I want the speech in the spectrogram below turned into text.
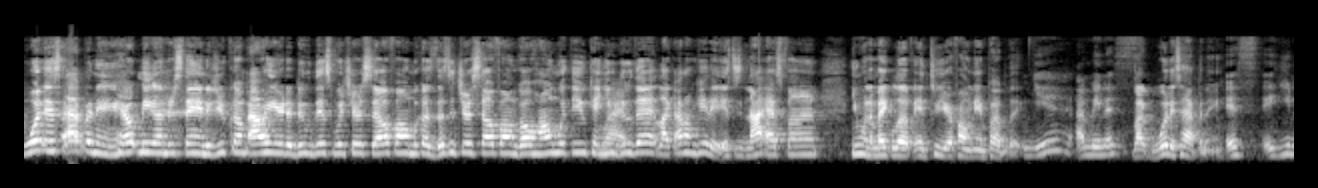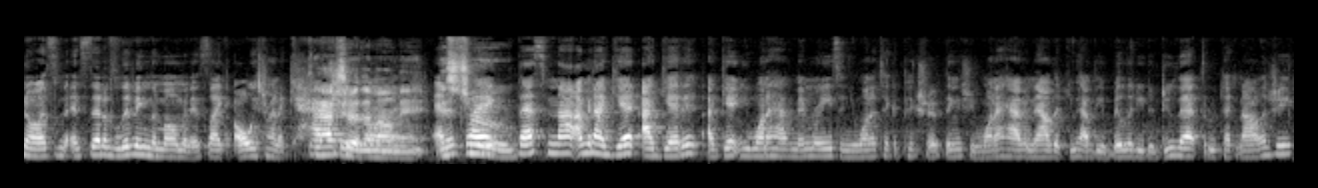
What is happening? Help me understand. Did you come out here to do this with your cell phone? Because doesn't your cell phone go home with you? Can you Right. do that? Like, I don't get it. It's not as fun. You want to make love into your phone in public. yeah i mean it's Like, what is happening? it's you know it's instead of living the moment it's like always trying to capture, Capture the, the moment, moment. and It's it's, true. like that's not i mean i get i get it i get you want to have memories and you want to take a picture of things you want to have and now that you have the ability to do that through technology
